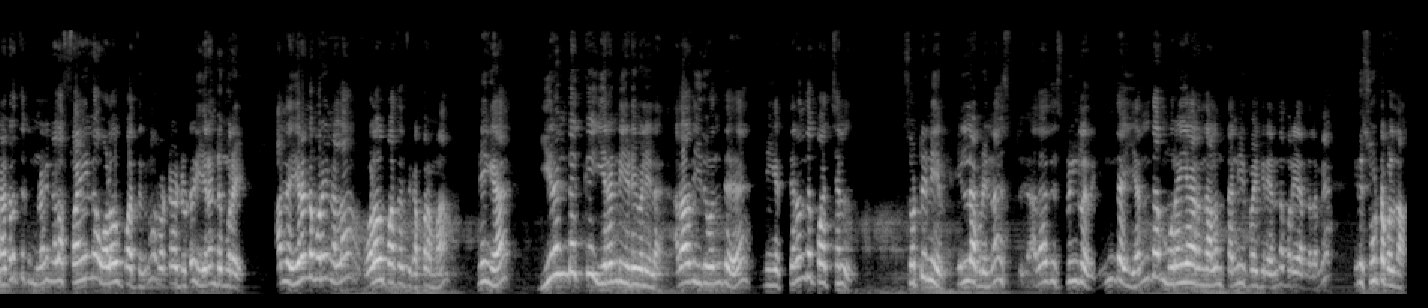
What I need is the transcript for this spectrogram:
நடுறதுக்கு முன்னாடி நல்லா ஃபைனாக உழவு பார்த்துக்கணும். ரொட்டவேட் விட்டு இரண்டு முறை. அந்த இரண்டு முறை நல்லா உழவு பார்த்ததுக்கு அப்புறமா நீங்கள் இரண்டுக்கு இரண்டு இடைவெளியில அதாவது இது வந்து நீங்க திறந்த பாய்ச்சல் சொட்டு நீர் இல்லை அப்படின்னா அதாவது ஸ்ப்ரிங்க்லர் இந்த எந்த முறையா இருந்தாலும் தண்ணீர் பாய்க்கிற எந்த முறையா இருந்தாலுமே இது சூட்டபிள் தான்.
